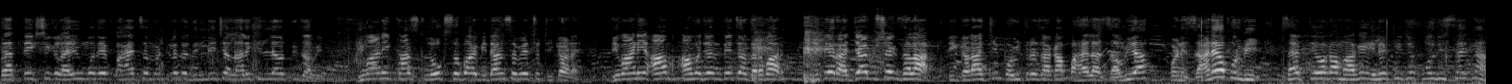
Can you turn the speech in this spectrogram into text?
प्रात्यक्षिक लाईव्हमध्ये पाहायचं म्हटलं तर दिल्लीच्या लाल किल्ल्यावरती जावे. दिवाणी खास लोकसभा विधानसभेचं ठिकाण आहे. दिवाणी आम आम जनतेचा दरबार. जिथे राज्याभिषेक झाला ती गडाची पवित्र जागा पाहायला जाऊया. पण जाण्यापूर्वी साहेब तेव्हा का मागे इलेक्ट्रिकचे पोल दिसत आहेत ना?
